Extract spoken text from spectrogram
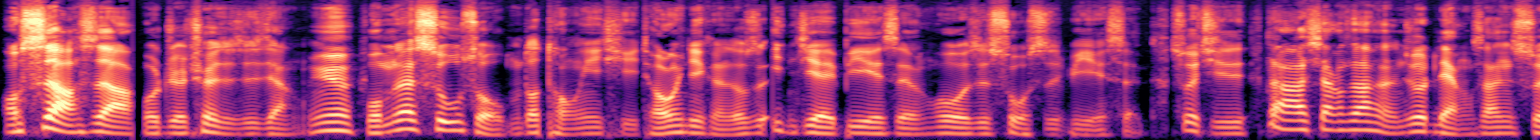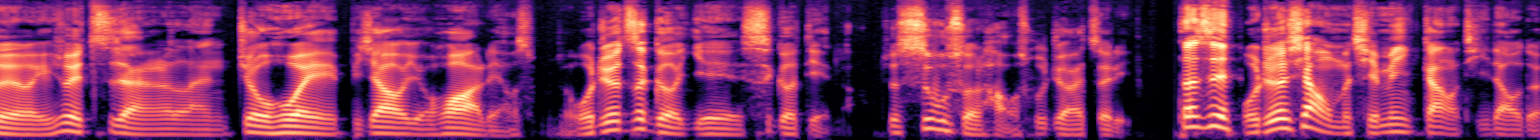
哦，是啊，是啊，我觉得确实是这样，因为我们在事务所，我们都同一题，同一题可能都是应届毕业生或者是硕士毕业生，所以其实大家相差可能就两三岁而已，所以自然而然就会比较有话聊什么的。我觉得这个也是个点就事务所的好处就在这里。但是我觉得像我们前面刚好提到的，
